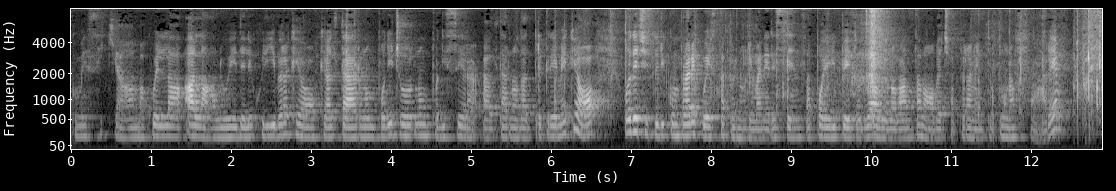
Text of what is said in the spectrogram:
come si chiama, quella all'aloe dell'Equilibra che ho, che alterno un po' di giorno, un po' di sera, alterno ad altre creme che ho, ho deciso di comprare questa per non rimanere senza, poi ripeto 2,99 c'è veramente un affare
